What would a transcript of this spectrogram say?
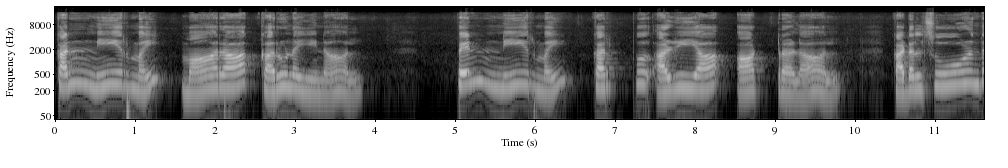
கண்ணீர்மை மாறா கருணையினால் பெண் நீர்மை கற்பு அழியா ஆற்றலால் கடல் சூழ்ந்த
